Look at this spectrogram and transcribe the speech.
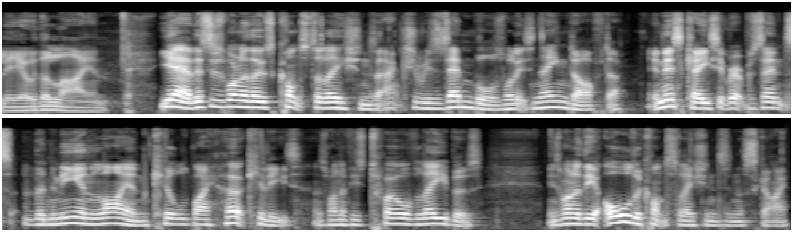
Leo the Lion. Yeah, this is one of those constellations that actually resembles what it's named after. In this case, it represents the Nemean lion killed by Hercules as one of his 12 labours. It's one of the older constellations in the sky.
